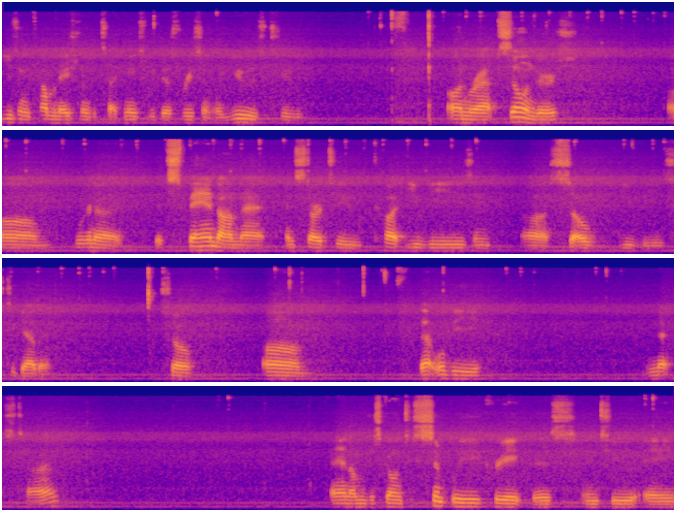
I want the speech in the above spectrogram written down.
using a combination of the techniques we just recently used to unwrap cylinders. Um, we're going to expand on that and start to cut UVs and uh, sew UVs together. So um, that will be next time and I'm just going to simply create this into a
